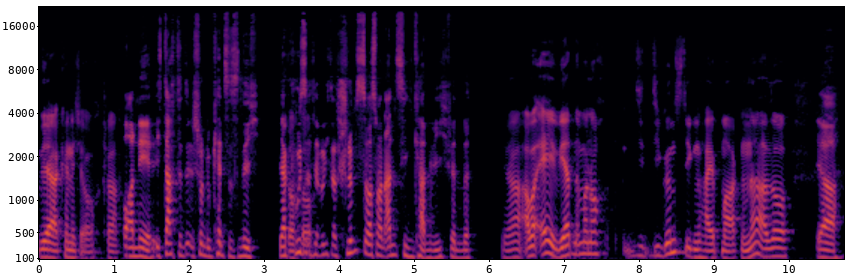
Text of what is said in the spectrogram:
ja, kenne ich auch, klar. Oh nee, ich dachte schon, du kennst es nicht. Yakuza Doch, doch. ist ja wirklich das Schlimmste, was man anziehen kann, wie ich finde. Ja, aber ey, wir hatten immer noch die, die günstigen Hype-Marken, ne? Also Ja.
